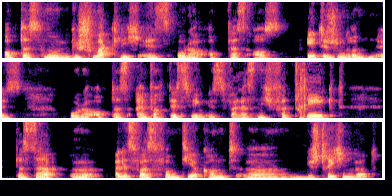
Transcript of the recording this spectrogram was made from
ob das nun geschmacklich ist oder ob das aus ethischen Gründen ist oder ob das einfach deswegen ist, weil er es nicht verträgt dass da äh, alles, was vom Tier kommt, äh, gestrichen wird.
